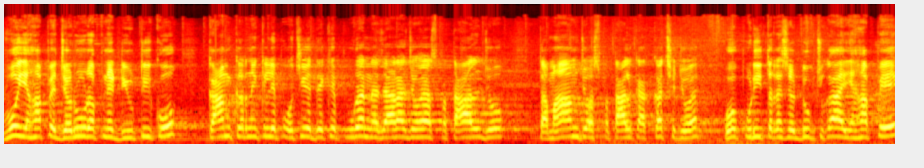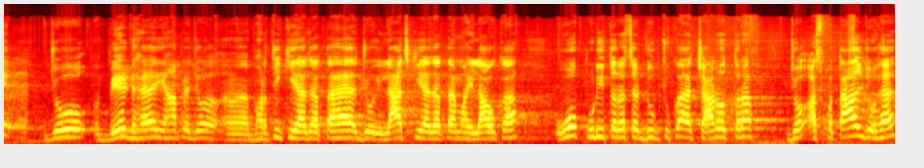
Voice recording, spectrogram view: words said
वो यहाँ पे ज़रूर अपने ड्यूटी को काम करने के लिए पहुँची है। देखिए पूरा नज़ारा जो है अस्पताल जो तमाम जो अस्पताल का कच्छ जो है वो पूरी तरह से डूब चुका है। यहाँ पे जो बेड है यहाँ पे जो भर्ती किया जाता है जो इलाज किया जाता है महिलाओं का वो पूरी तरह से डूब चुका है। चारों तरफ़ जो अस्पताल जो है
